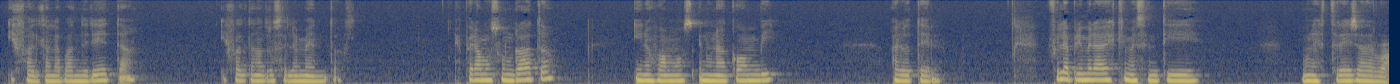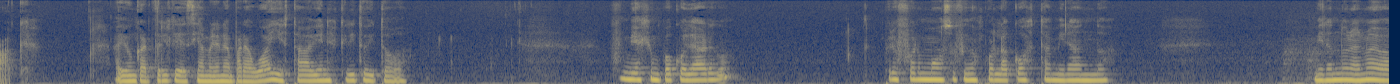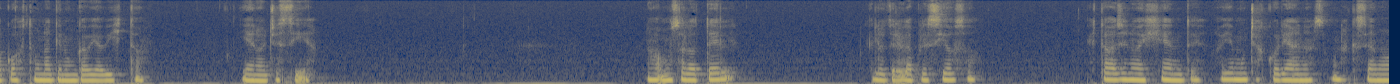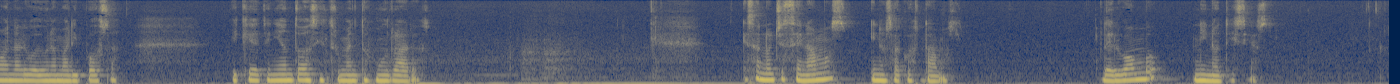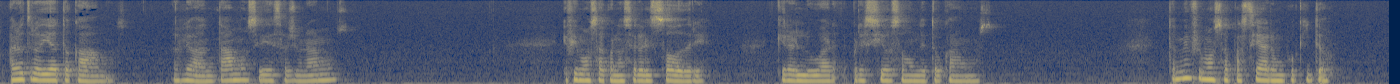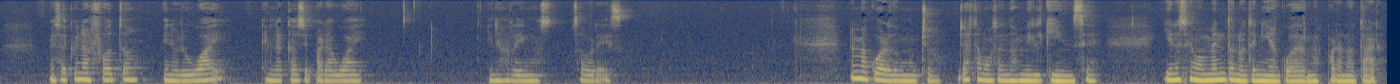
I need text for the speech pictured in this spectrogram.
y faltan la pandereta, y faltan otros elementos. Esperamos un rato y nos vamos en una combi al hotel. Fue la primera vez que me sentí una estrella de rock. Había un cartel que decía Mariana Paraguay y estaba bien escrito y todo. Fue un viaje un poco largo, pero fue hermoso. Fuimos por la costa mirando, mirando una nueva costa, una que nunca había visto, y anochecía. Al hotel. El hotel era precioso. Estaba lleno de gente. Había muchas coreanas, unas que se llamaban algo de una mariposa y que tenían todos instrumentos muy raros. Esa noche cenamos y nos acostamos. Del bombo ni noticias. Al otro día tocábamos. Nos levantamos y desayunamos. Y fuimos a conocer el Sodre, que era el lugar precioso donde tocábamos. También fuimos a pasear un poquito. Me saqué una foto en Uruguay, en la calle Paraguay, y nos reímos sobre eso. No me acuerdo mucho, ya estamos en 2015 y en ese momento no tenía cuadernos para anotar,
